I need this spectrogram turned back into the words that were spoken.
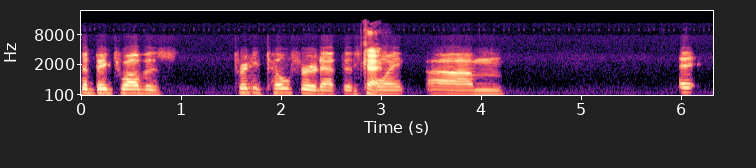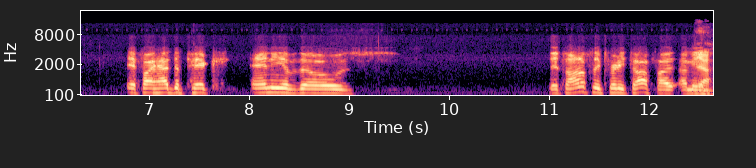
the Big 12 is pretty pilfered at this okay. point. Um, it, if I had to pick any of those, it's honestly pretty tough. I, I mean, yeah.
